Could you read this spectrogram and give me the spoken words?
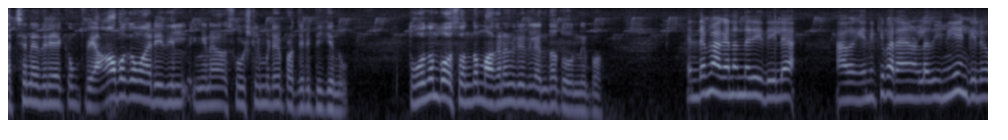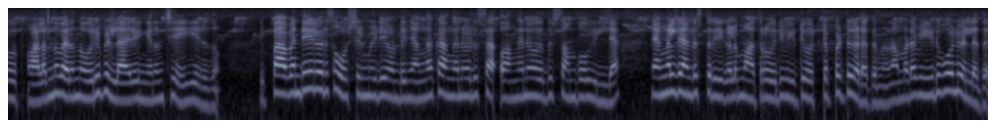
അച്ഛനെതിരെയൊക്കെ വ്യാപകമായ രീതിയിൽ ഇങ്ങനെ സോഷ്യൽ മീഡിയയിൽ പ്രചരിപ്പിക്കുന്നു. തോന്നുമ്പോൾ സ്വന്തം മകനെന്ന രീതിയിൽ എന്താ തോന്നുന്നിപ്പോൾ എന്റെ മകൻ എന്ന രീതിയിൽ എനിക്ക് പറയാനുള്ളത് ഇനിയെങ്കിലും വളർന്നു വരുന്ന ഒരു പിള്ളേരും ഇങ്ങനൊന്നും ചെയ്യരുത്. ഇപ്പം അവന്റെ ഒരു സോഷ്യൽ മീഡിയ ഉണ്ട്. ഞങ്ങൾക്ക് അങ്ങനെ ഒരു അങ്ങനെ ഒരു സംഭവം ഇല്ല. ഞങ്ങൾ രണ്ട് സ്ത്രീകൾ മാത്രം ഒരു വീട്ടിൽ ഒറ്റപ്പെട്ട് കിടക്കുന്നത് നമ്മുടെ വീട് പോലും അല്ലത്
